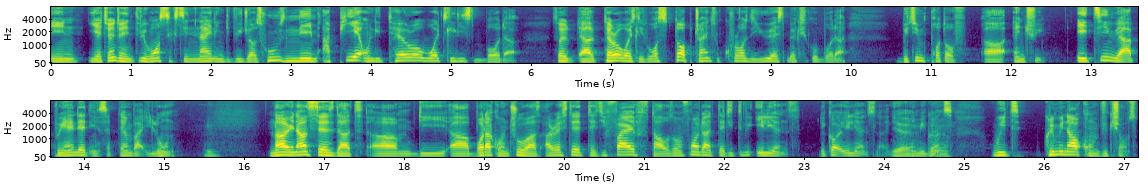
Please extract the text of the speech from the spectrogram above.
In year 2023, 169 individuals whose name appear on the terror watch list border. So, uh, terror watch list was stopped trying to cross the US Mexico border between port of uh, entry. 18 were apprehended in September alone. Now it now says that um, the uh, border control has arrested 35,433 aliens. They call aliens like Yeah, immigrants with criminal convictions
